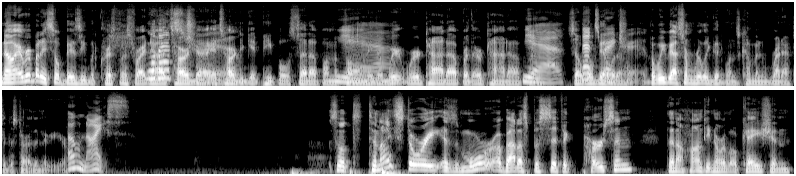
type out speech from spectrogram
No, everybody's so busy with Christmas right Well, now. It's hard that's to it's hard to get people set up on the phone. Either we're we're tied up or they're tied up. Yeah, so we'll be able to. true. But we've got some really good ones coming right after the start of the new year. Oh, nice. So t- tonight's story is more about a specific person than a haunting or location,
